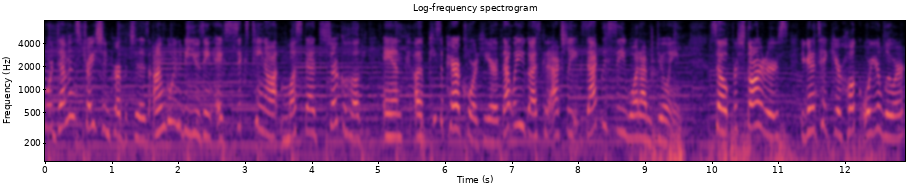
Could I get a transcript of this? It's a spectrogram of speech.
For demonstration purposes, I'm going to be using a 16-aught Mustad circle hook and a piece of paracord here. That way you guys can actually exactly see what I'm doing. So for starters, you're gonna take your hook or your lure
